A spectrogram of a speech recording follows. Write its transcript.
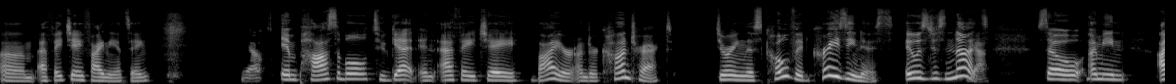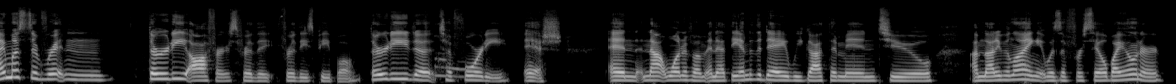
um, FHA financing. Yeah. Impossible to get an FHA buyer under contract during this COVID craziness. It was just nuts. Yeah. So, I mean, I must have written 30 offers for the for these people. 30 to, to 40 ish. And not one of them. And at the end of the day, we got them into I'm not even lying, it was a for sale by owner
